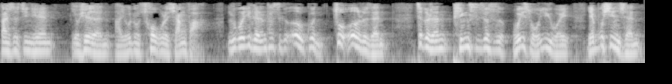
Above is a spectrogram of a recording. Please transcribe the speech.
但是今天。有些人啊，有一种错误的想法。如果一个人他是个恶棍、作恶的人，这个人平时就是为所欲为，也不信神。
